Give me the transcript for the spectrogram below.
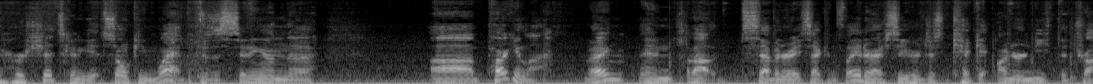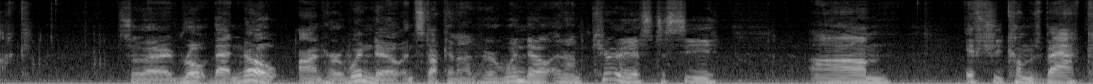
her shit's gonna get soaking wet because it's sitting on the uh, parking lot, right? And about seven or eight seconds later, I see her just kick it underneath the truck. So that I wrote that note on her window and stuck it on her window, and I'm curious to see um, if she comes back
